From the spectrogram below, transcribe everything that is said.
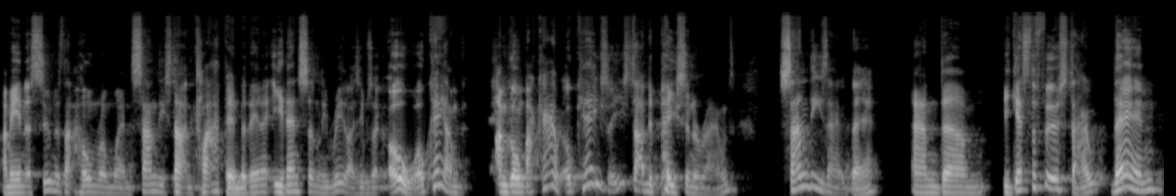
I mean, as soon as that home run went, Sandy started clapping, but then he then suddenly realized he was like, "Oh, okay, I'm I'm going back out." Okay, so he started pacing around. Sandy's out there, and um, he gets the first out. Then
